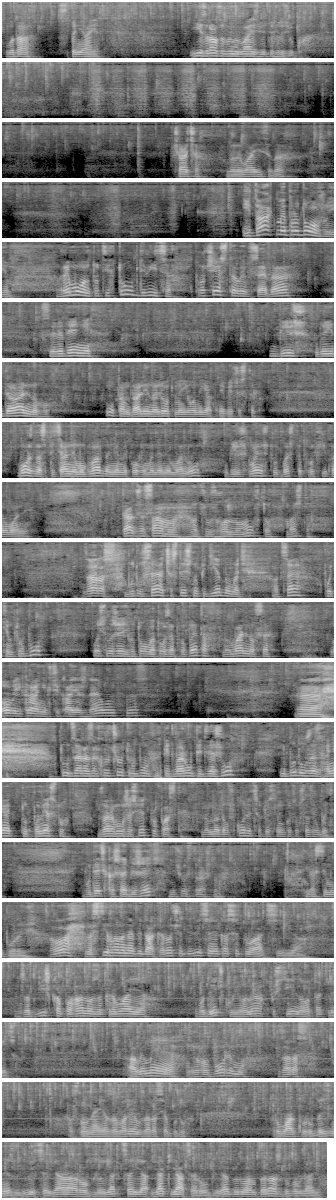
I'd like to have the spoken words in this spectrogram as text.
вода спиняє. І зразу вимиває звідти грязюку. Чача заливається, да? І так ми продовжуємо. Ремонт у цих труб, дивіться, прочистили все, да? Всередині більш до ідеального. Ну там далі нальот ми його ніяк не вичистимо. Можна спеціальним обладнанням, якого в мене нема, ну більш-менш тут бачите прохід нормальний. Так же само оцю згонну муфту, бачите. Зараз буду все частично під'єднувати. Оце, потім трубу. Ось лежить готова, теж пробита, нормально все. Новий екранник чекає, жде він нас. Тут зараз закручу трубу, підвару, підв'яжу і буду вже зганяти тут по місту. Зараз може світ пропасти. Нам треба ускоритися, швидко це все зробити. Будечка ще біжить, нічого страшного. Я з цим упораюсь. О, настигла мене біда. Коротше, дивіться, яка ситуація. Задвіжка погано закриває водичку і вона постійно отак лється. Але ми його боремо. Зараз основне я заварив, зараз я буду проварку робити знизу. Дивіться, я роблю, як, це я, як я це роблю. Я беру ампераж, додаю.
